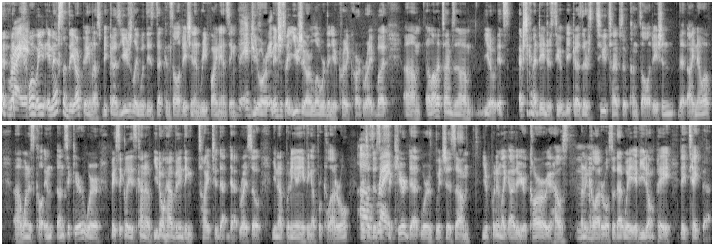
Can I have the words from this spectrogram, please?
Right. well, I mean, in essence, they are paying less because usually with these debt consolidation and refinancing, interest your rates. interest rate usually are lower than your credit card, right? But um, a lot of times, um, you know, it's actually kind of dangerous too because there's two types of consolidation that I know of. Uh, one is called in- unsecure, where basically it's kind of you don't have anything tied to that debt, right? So you're not putting anything up for collateral. Versus Oh, there's right. a secure debt, where which is um, you're putting like either your car or your house Mm-hmm. under collateral. So that way, if you don't pay, they take that.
